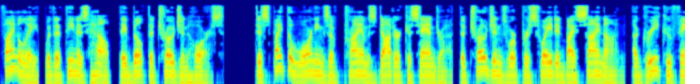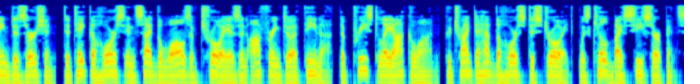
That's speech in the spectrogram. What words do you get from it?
Finally, with Athena's help, they built the Trojan horse. Despite the warnings of Priam's daughter Cassandra, the Trojans were persuaded by Sinon, a Greek who feigned desertion, to take the horse inside the walls of Troy as an offering to Athena. The priest Laocoon, who tried to have the horse destroyed, was killed by sea serpents.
